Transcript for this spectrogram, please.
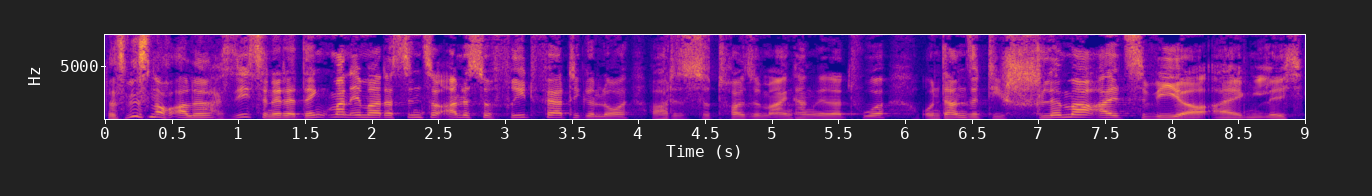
Das wissen auch alle. Ah, siehst du, ne, da denkt man immer, das sind so alles so friedfertige Leute. Oh, das ist so toll, so im Einklang der Natur. Und dann sind die schlimmer als wir eigentlich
